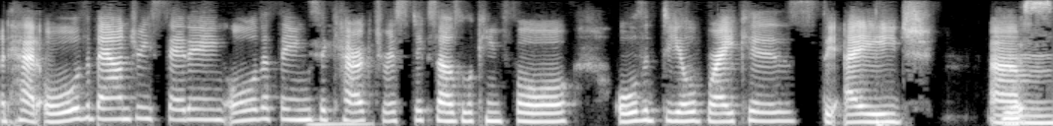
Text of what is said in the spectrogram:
it had all the boundary setting, all the things, the characteristics I was looking for, all the deal breakers, the age. Um, yes.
